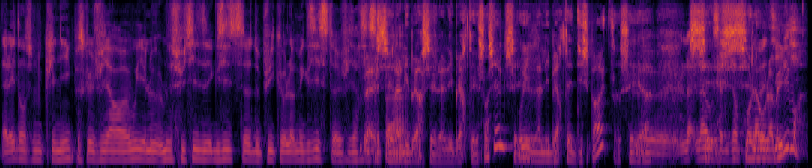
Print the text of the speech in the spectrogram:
d'aller dans une clinique parce que je veux dire euh, oui le, le suicide existe depuis que l'homme existe je veux dire ben, c'est la liberté la liberté essentielle c'est la liberté de disparaître c'est euh, là, là, où ça devient problématique là où, la libre.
